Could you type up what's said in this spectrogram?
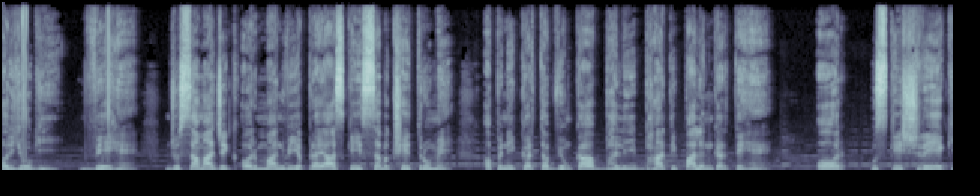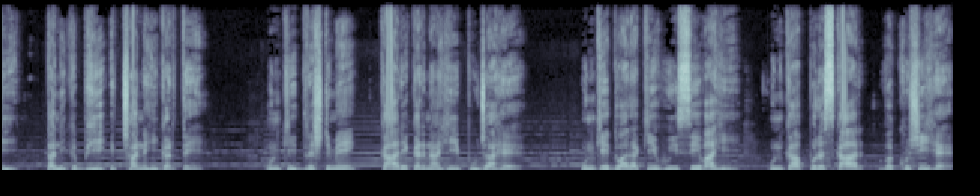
और योगी वे हैं जो सामाजिक और मानवीय प्रयास के सब क्षेत्रों में अपने कर्तव्यों का भली भांति पालन करते हैं और उसके श्रेय की तनिक भी इच्छा नहीं करते। उनकी दृष्टि में कार्य करना ही पूजा है। उनके द्वारा की हुई सेवा ही उनका पुरस्कार व खुशी है।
